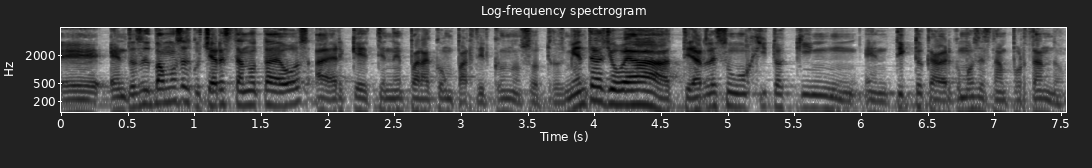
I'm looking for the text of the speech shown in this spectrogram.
Eh, entonces vamos a escuchar esta nota de voz a ver qué tiene para compartir con nosotros. Mientras yo voy a tirarles un ojito aquí en, TikTok a ver cómo se están portando.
